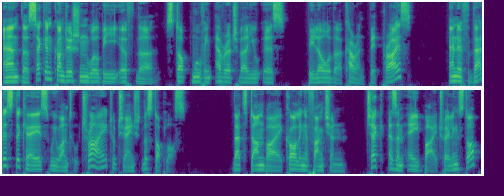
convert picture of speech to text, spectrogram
And the second condition will be if the stop moving average value is below the current bid price. And if that is the case, we want to try to change the stop loss. That's done by calling a function check SMA buy trailing stop.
